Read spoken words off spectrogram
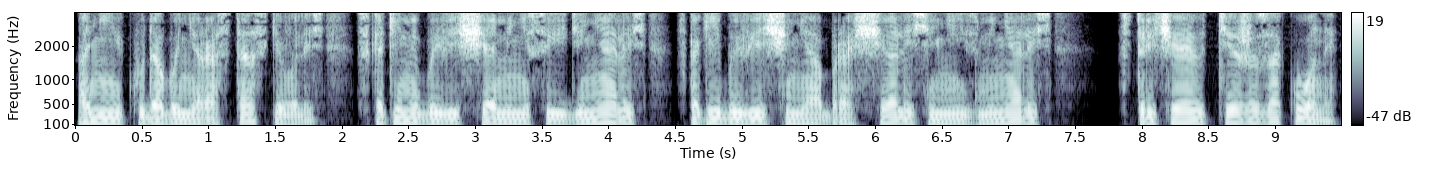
они, куда бы ни растаскивались, с какими бы вещами ни соединялись, в какие бы вещи ни обращались и не изменялись, встречают те же законы,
